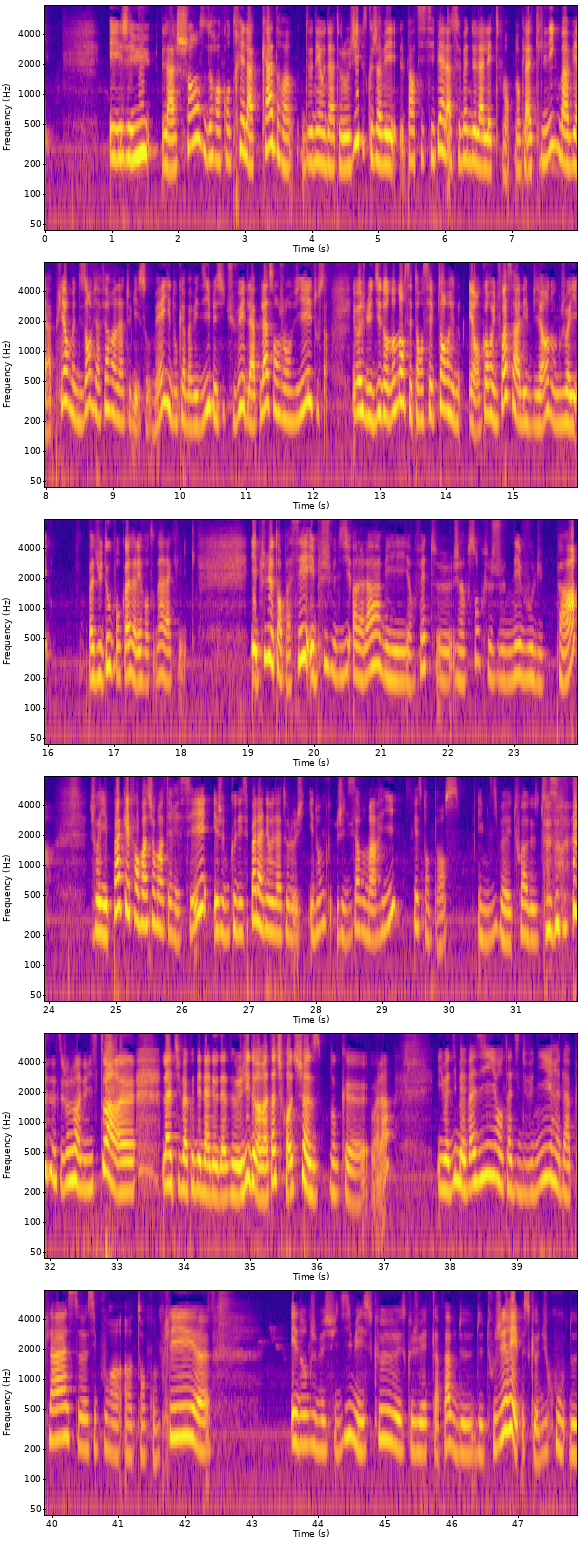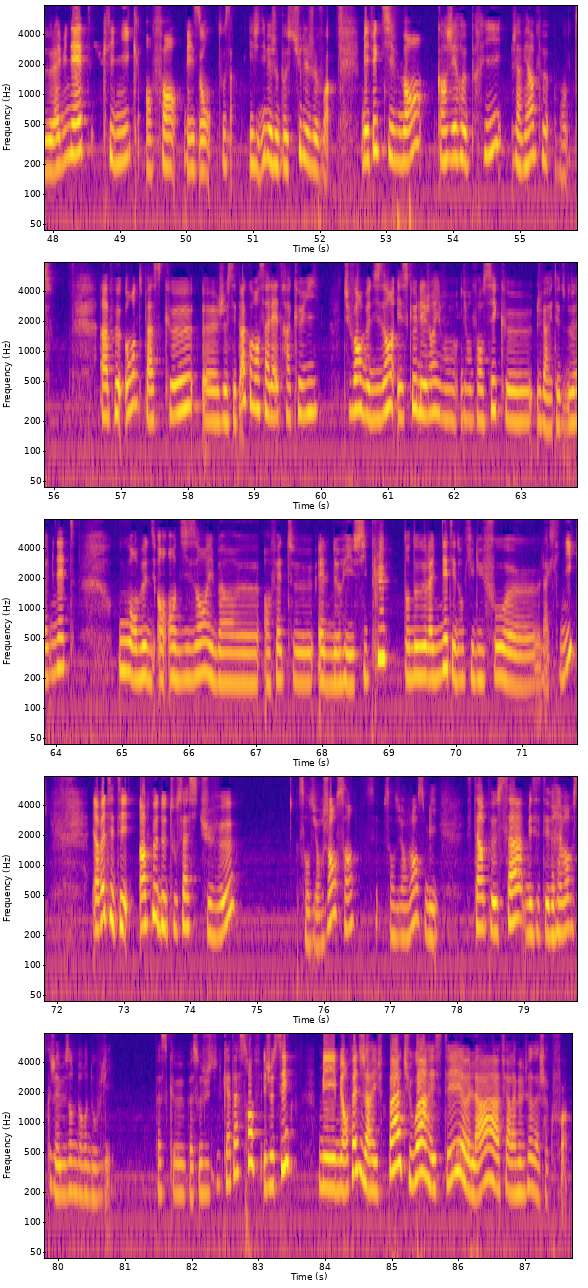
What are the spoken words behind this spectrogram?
Et j'ai eu la chance de rencontrer la cadre de néonatologie parce que j'avais participé à la semaine de l'allaitement. Donc la clinique m'avait appelé en me disant viens faire un atelier sommeil. Et donc elle m'avait dit mais si tu veux, il y a de la place en janvier et tout ça. Et moi je lui ai dit non non non c'était en septembre et, encore une fois ça allait bien donc je voyais pas du tout pourquoi j'allais retourner à la clinique. Et plus le temps passait et plus je me dis oh là là mais en fait euh, j'ai l'impression que je n'évolue pas. Je voyais pas quelle formation m'intéressait et je ne connaissais pas la néonatologie. Et donc je disais à mon mari, qu'est-ce que t'en penses? Et il me dit, bah toi, de toute façon, c'est toujours la même histoire. Euh, là, tu vas connaître la néonatologie, demain matin, tu feras autre chose. Donc, euh, voilà. Il m'a dit, bah vas-y, on t'a dit de venir, a de la place, euh, c'est pour un, temps complet. Et donc, je me suis dit, mais est-ce que, est-ce que je vais être capable de, tout gérer? Parce que du coup, de, de la lunette, clinique, enfant, maison, tout ça. Et j'ai dit, mais je postule et je vois. Mais effectivement, quand j'ai repris, j'avais un peu honte. Un peu honte parce que euh, je sais pas comment ça allait être accueilli. Tu vois, en me disant, est-ce que les gens ils vont, ils vont penser que je vais arrêter de la minette? Ou en, me, en, disant, eh ben, euh, en fait, euh, elle ne réussit plus dans Dodolaminette et donc il lui faut la clinique. Et en fait, c'était un peu de tout ça si tu veux, sans urgence, hein, sans urgence, mais c'était un peu ça, mais c'était vraiment parce que j'avais besoin de me renouveler. Parce que, parce que je une catastrophe, et je sais. Mais, mais en fait, j'arrive pas, tu vois, à rester là, à faire la même chose à chaque fois.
